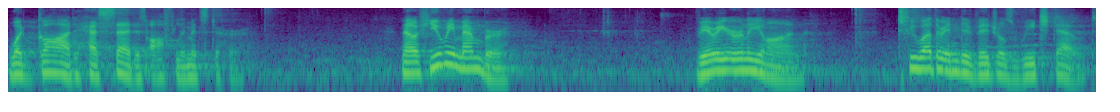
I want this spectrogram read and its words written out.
what God has said is off limits to her. Now, if you remember, very early on, two other individuals reached out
